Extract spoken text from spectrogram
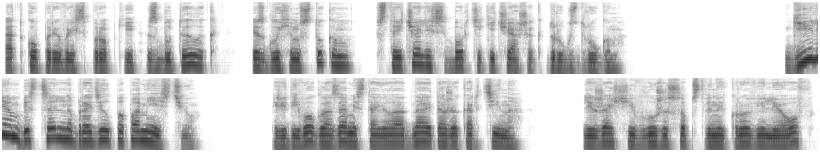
откупоривались пробки с бутылок и с глухим стуком встречались бортики чашек друг с другом. Гильям бесцельно бродил по поместью. Перед его глазами стояла одна и та же картина. Лежащий в луже собственной крови Леов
